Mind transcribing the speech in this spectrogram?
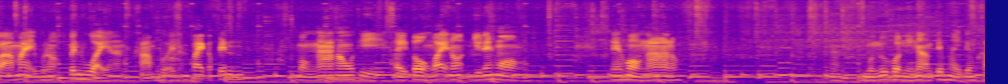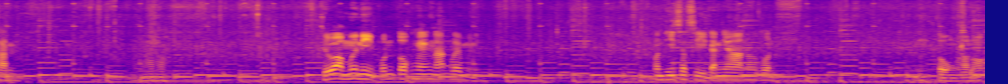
ปลาไม้พุ่นเนาะเป็นห่วยนั่นขามห่วยนั้นไปก็เป็นหม่องหน้าเฮาที่ใส่โต่งไว้เนาะอยู่ในห้องในห้องหน้าเนาะ มึงทุกคนนี่น้ำเต็มไหเต็มคันถือว่ามื้อนี้ฝนตกแห้งนักเลยมื้อนี้วันที่สี่กันยานทุกคนตรงเขาเนาะ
